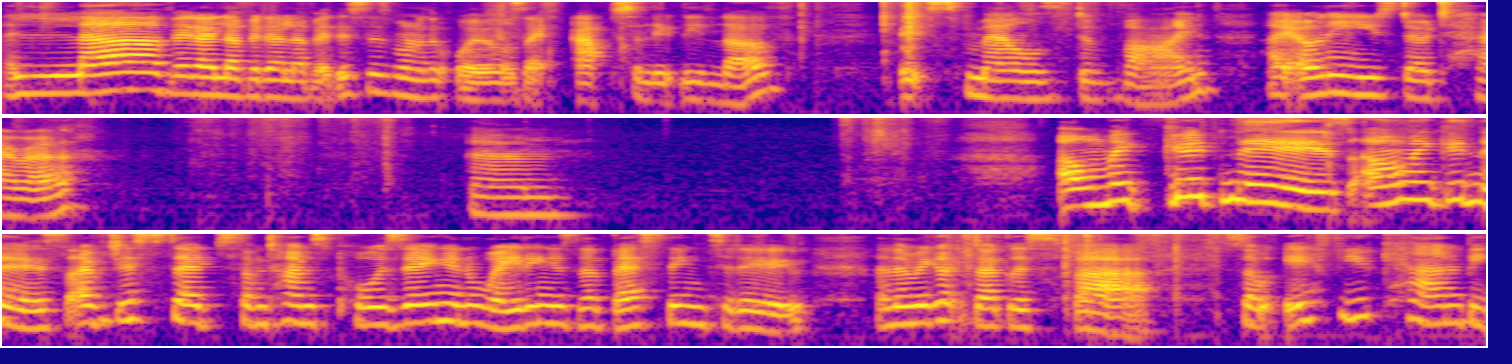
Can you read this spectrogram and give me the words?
I love it, I love it, I love it. This is one of the oils I absolutely love. It smells divine. I only use doTERRA. Um, oh my goodness, oh my goodness. I've just said sometimes pausing and waiting is the best thing to do. And then we got Douglas fir. So if you can be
